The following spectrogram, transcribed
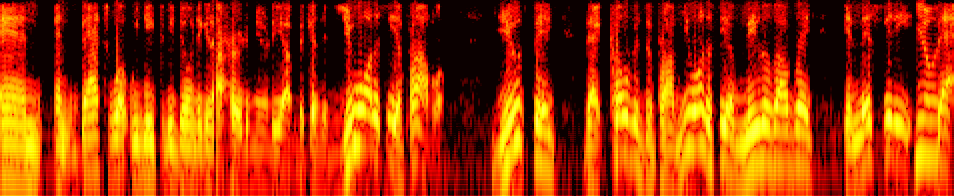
and and that's what we need to be doing to get our herd immunity up. Because if you want to see a problem, you think that COVID's a problem. You want to see a measles outbreak in this city, you know, that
